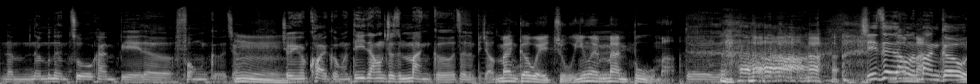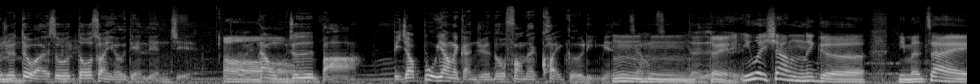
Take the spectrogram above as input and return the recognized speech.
能能不能做看别的风格这样。嗯，就因为快歌，我们第一张就是慢歌，真的比较慢歌为主，因为漫步嘛。对对对。其实这张的慢歌，我觉得对我来说都算有一点连接。哦。但我们就是把。比较不一样的感觉都放在快歌里面，这样子，对对对。因为像那个你们在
